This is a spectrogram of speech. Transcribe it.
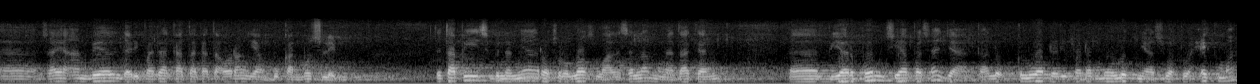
uh, saya ambil daripada kata-kata orang yang bukan muslim. Tetapi sebenarnya Rasulullah SAW mengatakan, uh, biarpun siapa saja, kalau keluar daripada mulutnya suatu hikmah,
